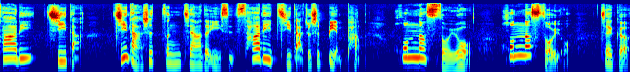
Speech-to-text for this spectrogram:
사리찌다，찌다是增加的意思，사리찌다就是变胖。 혼났어요，혼났어요，这个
